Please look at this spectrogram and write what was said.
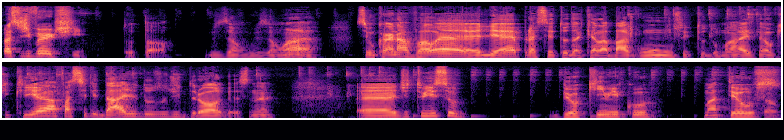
pra se divertir. Total. Visão, visão. Ah, sim, o carnaval é, ele é pra ser toda aquela bagunça e tudo mais, né? O que cria a facilidade do uso de drogas, né? É, dito isso, bioquímico, Matheus. Então.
